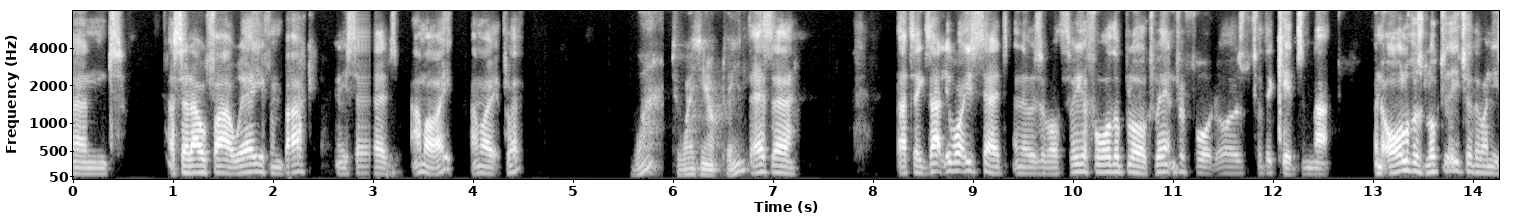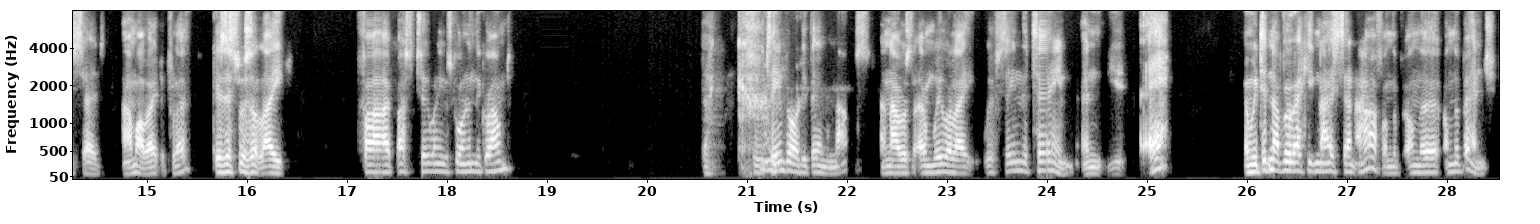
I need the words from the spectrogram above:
and I said, "How far away are you from back?" And he said, "I'm all right. I'm all right to play." what? So why is he not playing? There's a. That's exactly what he said, and there was about three or four other blokes waiting for photos for the kids and that, and all of us looked at each other when he said, "I'm all right to play," because this was at like five past two when he was going in the ground. That So the team's already been announced, and I was, and we were like, we've seen the team, and you, eh, and we didn't have a recognised centre half on the on the on the bench.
